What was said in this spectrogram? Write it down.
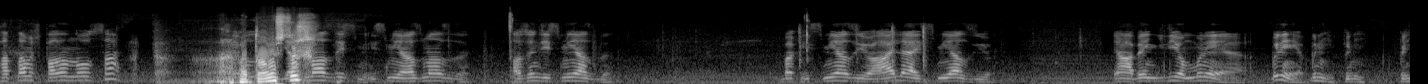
patlamış falan olsa şey Patlamıştır. olur, yazmazdı ismi. İsmi yazmazdı. Az önce ismi yazdı. Bak ismi yazıyor. Hala ismi yazıyor. Ya ben gidiyorum bu ne ya? Bu ne ya? Bu ne? Bu ne? Bu ne?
